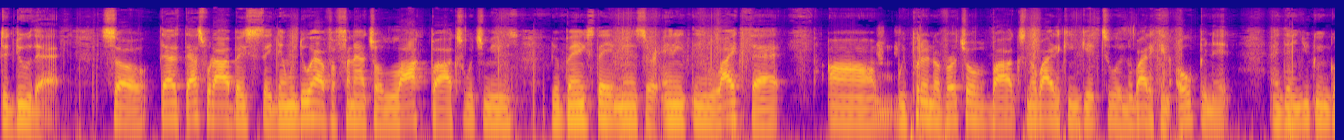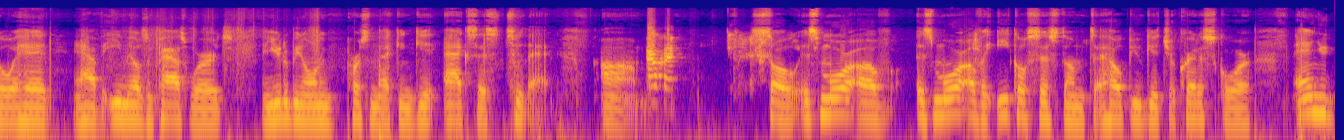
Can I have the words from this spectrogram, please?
to do that. So that that's what I basically say. Then we do have a financial lockbox, which means your bank statements or anything like that. Um, we put in a virtual box. Nobody can get to it. Nobody can open it. And then you can go ahead and have the emails and passwords, and you'll be the only person that can get access to that. Um, okay. So it's more of it's more of an ecosystem to help you get your credit score. And you,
